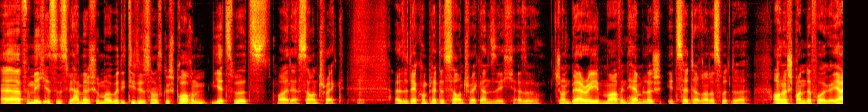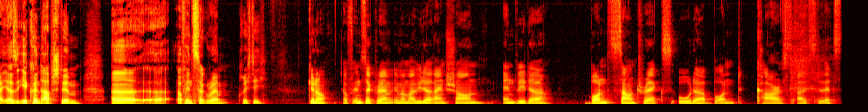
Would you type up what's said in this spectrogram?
Äh, für mich ist es, wir haben ja schon mal über die Titelsongs gesprochen, jetzt wird's mal der Soundtrack. Also der komplette Soundtrack an sich. Also John Barry, Marvin Hamlish etc. Das wird eine, auch eine spannende Folge. Ja, also ihr könnt abstimmen äh, äh, auf Instagram, richtig? Genau, auf Instagram immer mal wieder reinschauen, entweder Bond Soundtracks oder Bond Cars als letzt,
